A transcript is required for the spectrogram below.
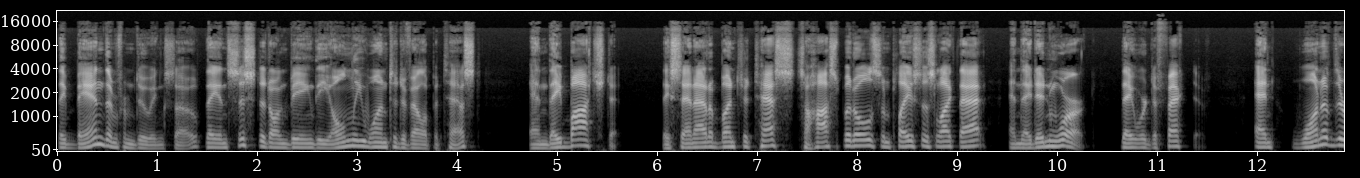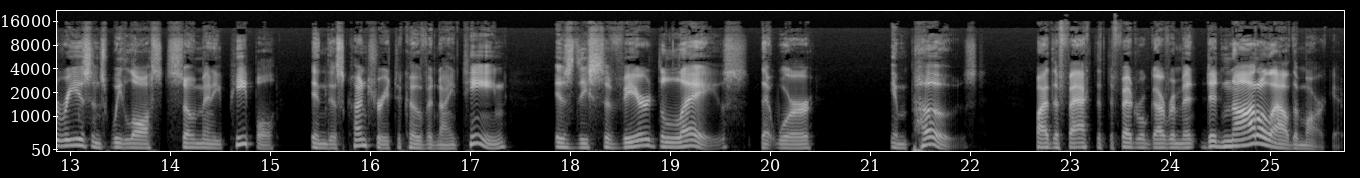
They banned them from doing so. They insisted on being the only one to develop a test, and they botched it. They sent out a bunch of tests to hospitals and places like that, and they didn't work. They were defective. And one of the reasons we lost so many people in this country to COVID 19 is the severe delays that were imposed by the fact that the federal government did not allow the market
